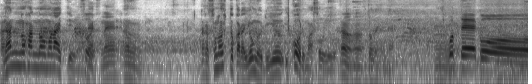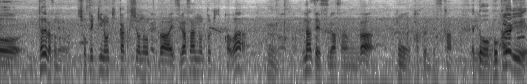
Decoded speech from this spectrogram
はい何の反応もないっていうのはね、そうですね。うん。だからその人から読む理由イコール、まあそういううんうん。ことだよね。うん、ここって、こう、例えばその、書籍の企画書の場合、菅さんの時とかは、なぜ菅さんが本を書くんですか？えっと、僕より、り、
